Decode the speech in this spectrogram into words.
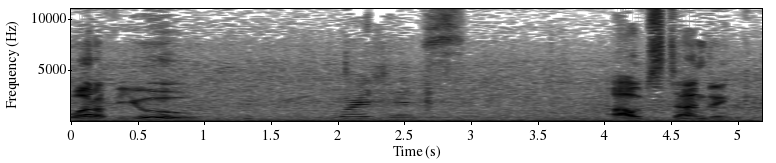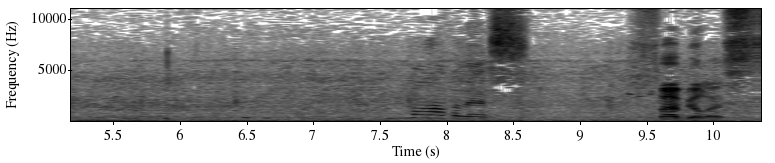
What a view! Gorgeous. Outstanding. Marvelous. Fabulous.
